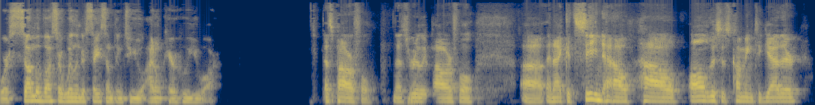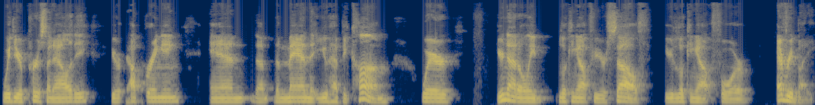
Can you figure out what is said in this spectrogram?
where some of us are willing to say something to you. I don't care who you are. That's powerful. That's really powerful. Uh, and I could see now how all this is coming together with your personality, your upbringing, and the, the man that you have become, where you're not only looking out for yourself, you're looking out for everybody.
